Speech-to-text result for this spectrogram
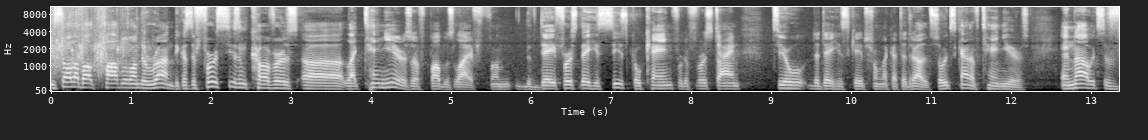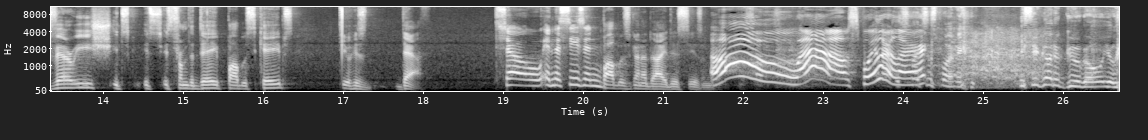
It's all about Pablo on the run because the first season covers uh, like 10 years of Pablo's life from the day, first day he sees cocaine for the first time till the day he escapes from La Catedral. So it's kind of 10 years. And now it's a very, sh- it's, it's, it's from the day Pablo escapes till his death. So in the season. Pablo's gonna die this season. Oh, wow. Spoiler alert. It's just funny. if you go to Google, you,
